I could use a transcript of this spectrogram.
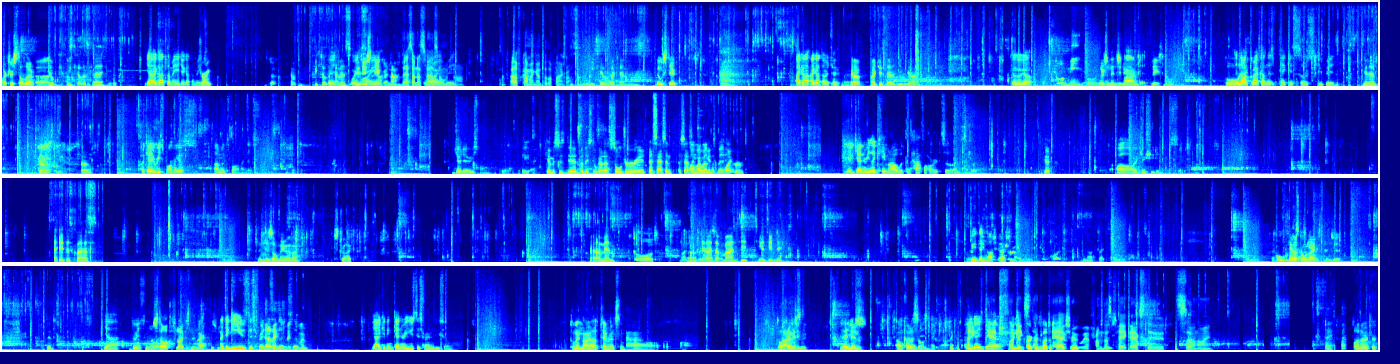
Archer's still there. Uh, Yo, can we kill this guy? Yeah, I got the mage. I got the mage. Trying. Can we kill the Where's- chemist? where's Mario? right now. That's on his Is Mario fast mid? so Elf coming into the flank room. Someone kill the chemist. No stick. I got. I got the archer. Go. Archer's dead. You can go. Go go go. killed me. Oh, there's an engineer. I'm dead. Please, no. Go The away. knockback on this pick is so stupid. And then go. Uh, Okay, respawn. I guess. I'm at spawn. I guess. Jojo respawn. Okay, there you go. Chemist is dead, but they still got a soldier and assassin. Assassin Oh, going bad, into the Pepe. flag room. Yeah, Genry like came out with half a heart, so I just killed him. Okay. Uh, archer shooting. So. I hate this class. Ninja's on me right now. Just drag. I'm in. God. Oh, I can't Oh, do yeah, never mind. He TNT'd me. Dude, the People knockback check. is knockback. is toxic. Holy Kevin's crap. going in. Flags ninja. Yeah, there is no. Start the flags ninja. I think he used his frenzy yeah, like, though. So. come. Yeah, I think Genry used his frenzy. So. Come in now, I have 10 redstone. Ow. Got I frenzy missed. me. Yeah, Hey, you I'm coming Yeah, in right now. Like, Are you guys there? Get Are you- fucking Archer's about to flag shoot. everywhere from this pickaxe, dude. It's so annoying. Hey. On Archer.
